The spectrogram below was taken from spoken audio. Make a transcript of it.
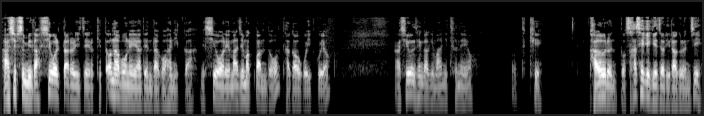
아쉽습니다. 10월 달을 이제 이렇게 떠나보내야 된다고 하니까 10월의 마지막 밤도 다가오고 있고요. 아쉬운 생각이 많이 드네요. 또 특히 가을은 또 사색의 계절이라 그런지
